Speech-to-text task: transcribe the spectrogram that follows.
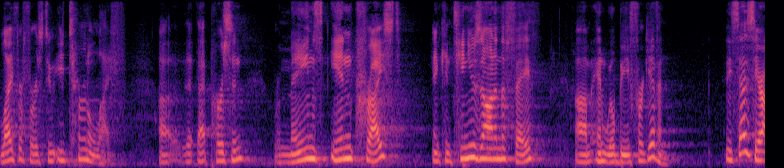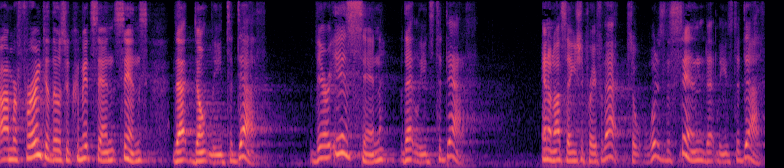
life refers to eternal life. Uh, that, that person remains in Christ and continues on in the faith um, and will be forgiven. And he says here, I'm referring to those who commit sin, sins that don't lead to death. There is sin that leads to death. And I'm not saying you should pray for that. So, what is the sin that leads to death?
